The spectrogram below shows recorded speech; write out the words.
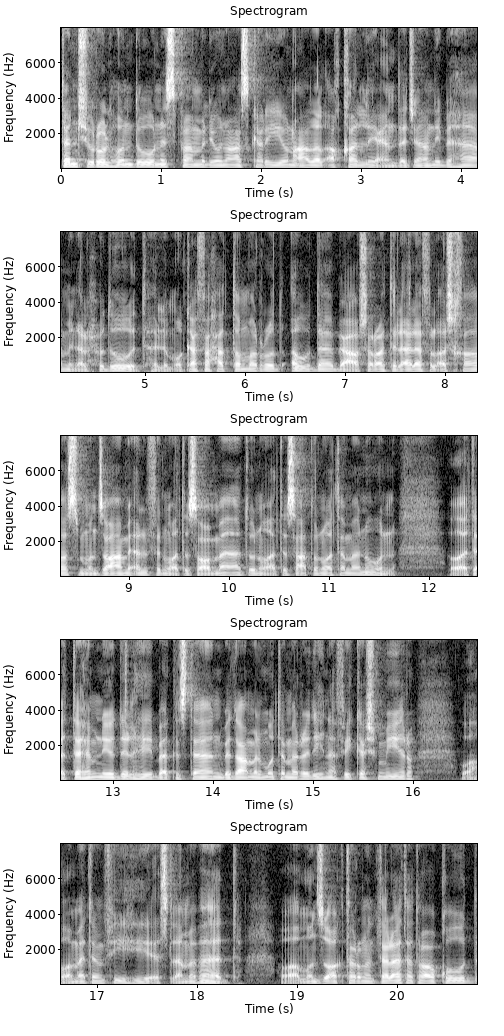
تنشر الهند نصف مليون عسكري على الأقل عند جانبها من الحدود. لمكافحة تمرد أودى بعشرات الآلاف الأشخاص منذ عام 1989 وتتهم نيودلهي باكستان بدعم المتمردين في كشمير وهو ما تنفيه إسلام آباد. ومنذ أكثر من ثلاثة عقود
